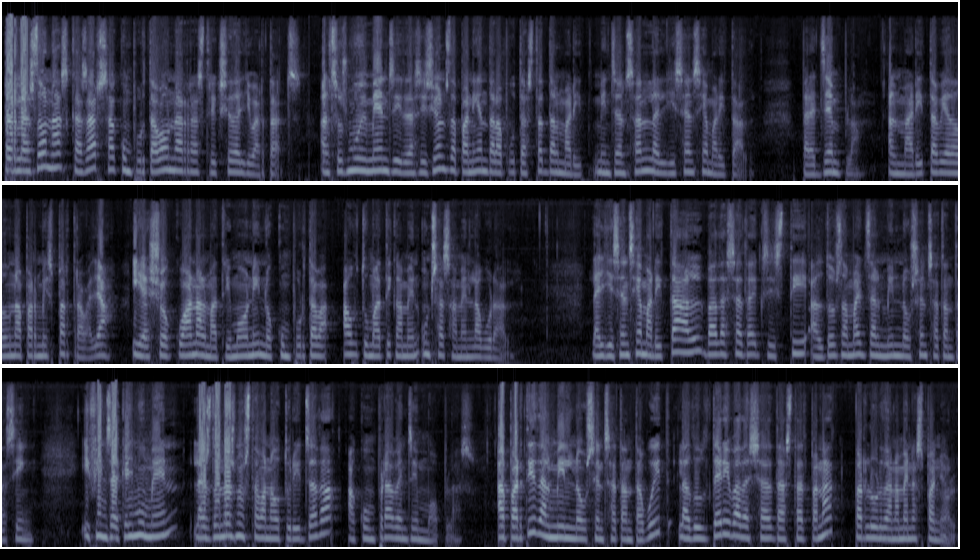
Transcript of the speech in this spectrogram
Per les dones, casar-se comportava una restricció de llibertats. Els seus moviments i decisions depenien de la potestat del marit, mitjançant la llicència marital. Per exemple, el marit havia de donar permís per treballar, i això quan el matrimoni no comportava automàticament un cessament laboral. La llicència marital va deixar d'existir el 2 de maig del 1975 i fins a aquell moment les dones no estaven autoritzades a comprar béns immobles. A partir del 1978, l'adulteri va deixar d'estar penat per l'ordenament espanyol.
